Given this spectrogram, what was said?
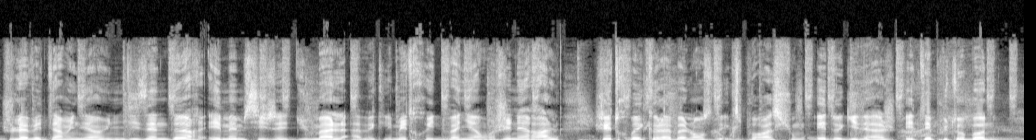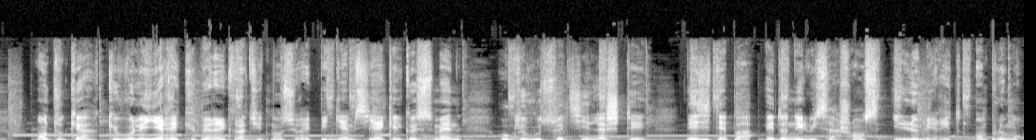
Je l'avais terminé en une dizaine d'heures, et même si j'ai du mal avec les Metroidvania en général, j'ai trouvé que la balance d'exploration et de guidage était plutôt bonne. En tout cas, que vous l'ayez récupéré gratuitement sur Epic Games il y a quelques semaines ou que vous souhaitiez l'acheter, n'hésitez pas et donnez-lui sa chance, il le mérite amplement.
